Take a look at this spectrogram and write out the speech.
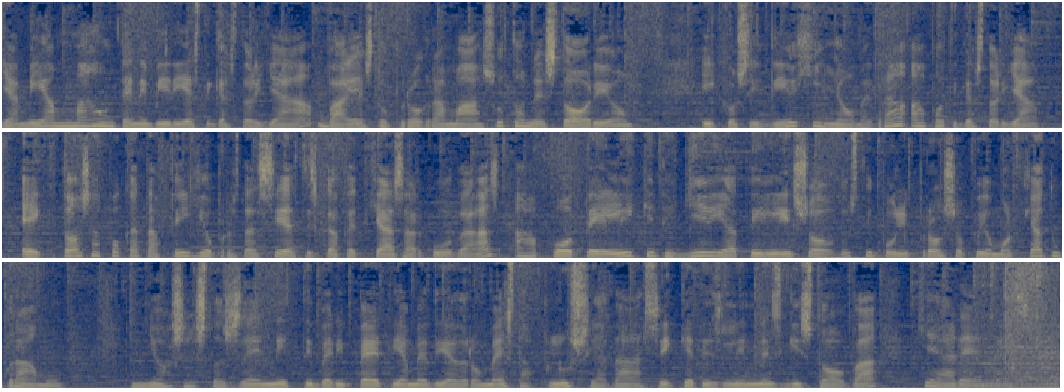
Για μια mountain εμπειρία στην Καστοριά, βάλε στο πρόγραμμά σου τον Εστόριο. 22 χιλιόμετρα από την Καστοριά. Εκτός από καταφύγιο προστασίας της καφετιάς Αρκούδας, αποτελεί και την κύρια πύλη εισόδου στην πολυπρόσωπη ομορφιά του γράμμου. Νιώσες στο ζένιθ την περιπέτεια με διαδρομές στα πλούσια δάση και τις λίμνες Γκιστόβα και Αρένες.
